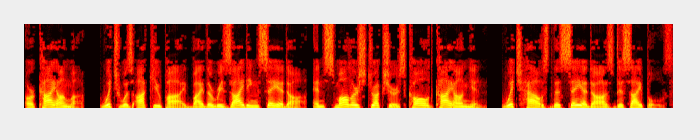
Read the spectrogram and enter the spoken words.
or Kyongma, which was occupied by the residing Sayadaw, and smaller structures called Kyongyan, which housed the Sayadaw's disciples.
